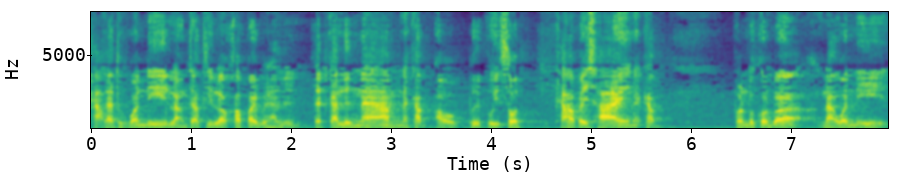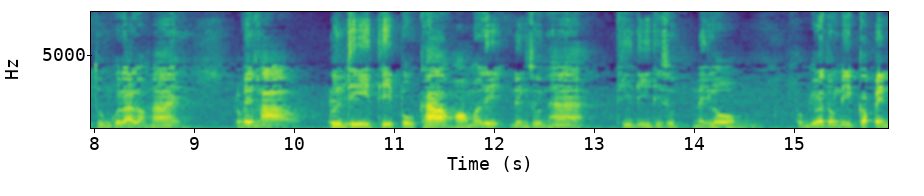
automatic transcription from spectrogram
ครับแต่ทุกวันนี้หลังจากที่เราเข้าไปบริหารเรื่องจัดการเรื่องน้ำนะครับ เอาพืชปุ๋ยสดครับเข้าไปใช้นะครับ ผลปรากฏว่าณวันนี้ทุ่งกุลาร้องไห้ปลูกเป็นข้าว พื้นที่ที่ปลูกข้าวหอมมะลิ 105 ที่ดีที่สุดในโลกอืมผมคิดว่าตรงนี้ก็เป็น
